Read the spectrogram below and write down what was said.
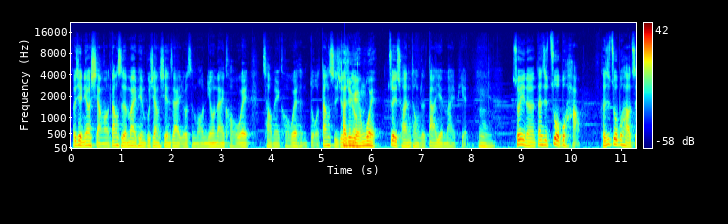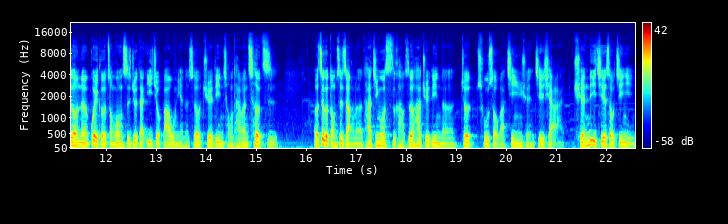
而且你要想哦，当时的麦片不像现在有什么牛奶口味、草莓口味很多，当时就它就是原味，最传统的大燕麦片。嗯，所以呢，但是做不好。可是做不好之后呢，贵格总公司就在一九八五年的时候决定从台湾撤资。而这个董事长呢，他经过思考之后，他决定呢就出手把经营权接下来，全力接手经营。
